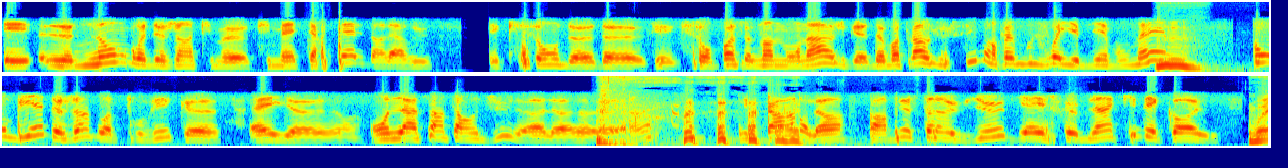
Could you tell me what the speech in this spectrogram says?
Et le nombre de gens qui me qui m'interpellent dans la rue et qui sont de, de qui sont pas seulement de mon âge, de votre âge aussi, mais enfin vous le voyez bien vous-même. Hmm. Combien de gens doivent trouver que, hey, euh, on l'a entendu, là, là euh, hein? là. En plus, c'est un vieux les cheveux blancs qui décolle. Oui.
